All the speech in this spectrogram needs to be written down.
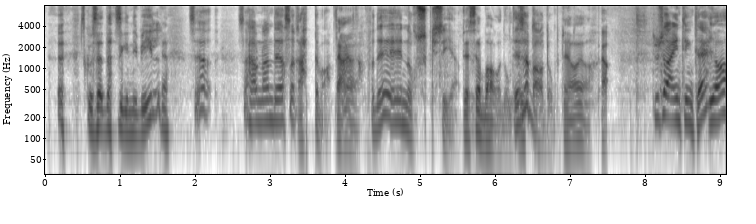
skulle sette seg inn i bilen, så, så havna han der som rattet var. Ja, ja, ja. For det er norsk side. Det ser bare dumt ut. Det ser bare dumt ut. Ja, ja. Ja. Du sa en ting til. Ja,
